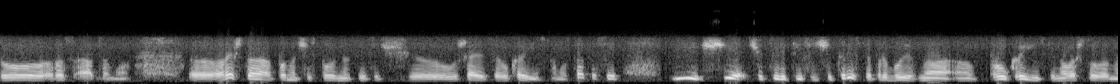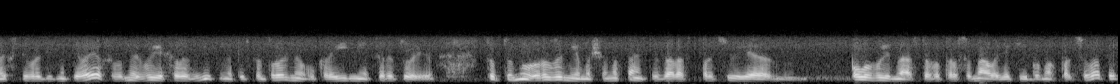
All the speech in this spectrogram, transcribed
до Росатому. Е, решта понад 6,5 тисяч е, лишаються в українському статусі, і ще 4300 приблизно проукраїнськи налаштованих співробітників АЕС вони виїхали звідти на підконтрольну Україні територію. Тобто, ну розуміємо, що на станції зараз працює половина з того персоналу, який би мав працювати.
